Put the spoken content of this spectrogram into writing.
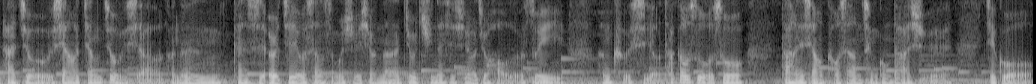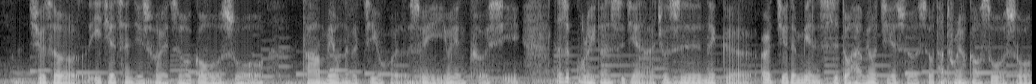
他就想要将就一下，可能看是二姐有上什么学校，那就去那些学校就好了。所以很可惜啊，他告诉我说，他很想要考上成功大学，结果学测一阶成绩出来之后跟我说。他没有那个机会了，所以有点可惜。但是过了一段时间啊，就是那个二阶的面试都还没有结束的时候，他突然要告诉我说，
